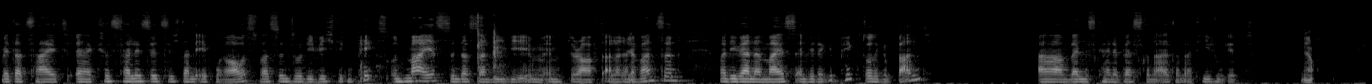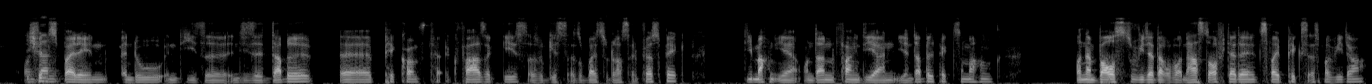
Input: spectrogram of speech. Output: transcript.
mit der Zeit äh, kristallisiert sich dann eben raus, was sind so die wichtigen Picks und meist sind das dann die, die im, im Draft alle relevant sind und die werden dann meist entweder gepickt oder gebannt, äh, wenn es keine besseren Alternativen gibt. Und Ich finde es bei den, wenn du in diese, in diese Double äh, Pick-Phase gehst, also gehst, also weißt du, du hast einen First Pick, die machen ihr und dann fangen die an, ihren Double Pick zu machen. Und dann baust du wieder darauf, und dann hast du auch wieder deine zwei Picks erstmal wieder.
